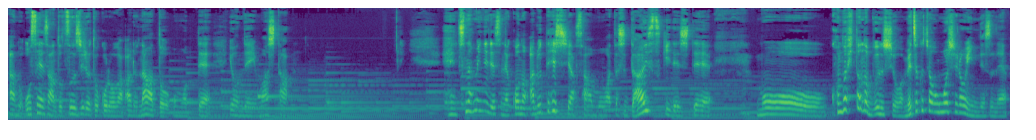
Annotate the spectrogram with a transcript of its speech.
あの、おせいさんと通じるところがあるなと思って読んでいました。えー、ちなみにですね、このアルテシアさんも私大好きでして、もう、この人の文章はめちゃくちゃ面白いんですね。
